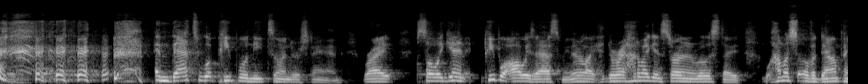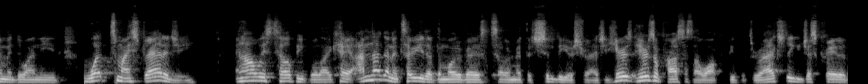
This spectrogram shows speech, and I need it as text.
and that's what people need to understand, right? So again, people always ask me, they're like, how do I get started in real estate? How much of a down payment do I need? What's my strategy? And I always tell people like, hey, I'm not going to tell you that the motivated seller method should be your strategy. Here's here's a process I walk people through. I actually just created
